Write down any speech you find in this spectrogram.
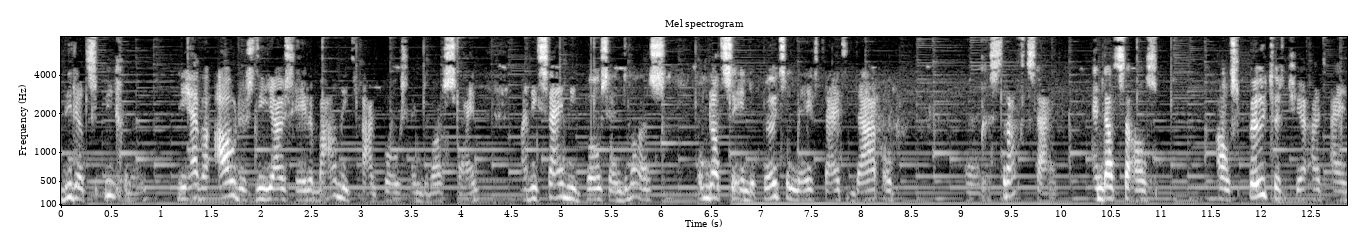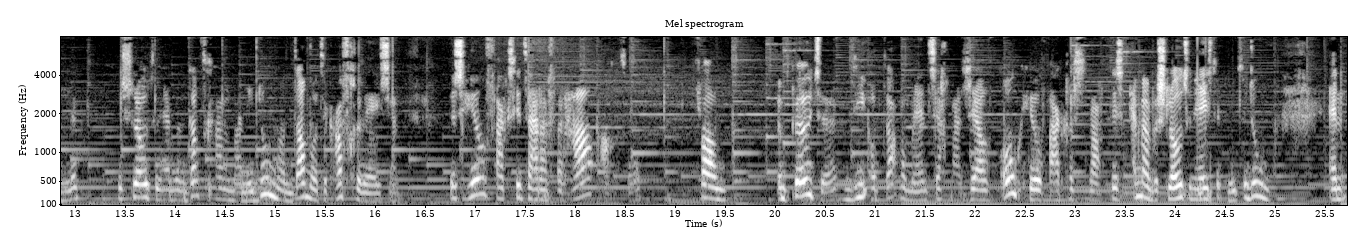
die dat spiegelen, die hebben ouders die juist helemaal niet vaak boos en dwars zijn. Maar die zijn niet boos en dwars, omdat ze in de peuterleeftijd daarop uh, gestraft zijn. En dat ze als, als peutertje uiteindelijk besloten hebben, dat gaan we maar niet doen, want dan word ik afgewezen. Dus heel vaak zit daar een verhaal achter van een peuter die op dat moment zeg maar zelf ook heel vaak gestraft is en maar besloten heeft het niet te doen. En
